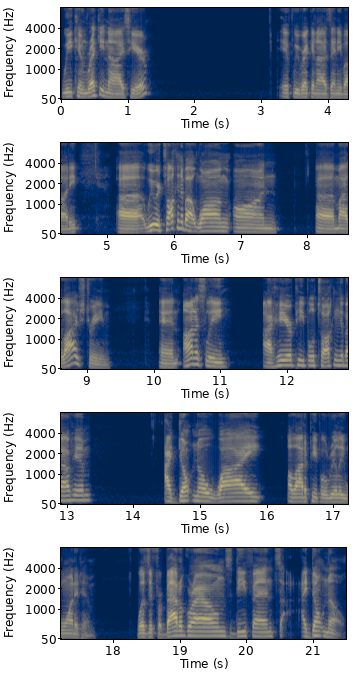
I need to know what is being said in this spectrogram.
we can recognize here if we recognize anybody. Uh, we were talking about Wong on uh, my live stream, and honestly, I hear people talking about him. I don't know why a lot of people really wanted him. Was it for battlegrounds, defense? I don't know.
